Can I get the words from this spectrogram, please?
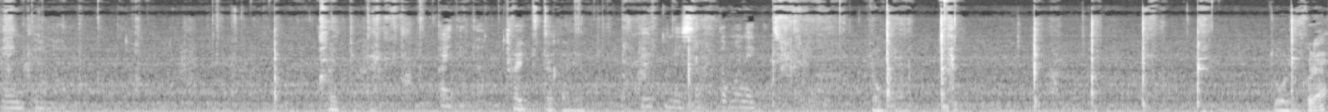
勉強になる書いてなる書いてた。書いてた。からやた。よくにさ玉ねぎつけてるよどれこれ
